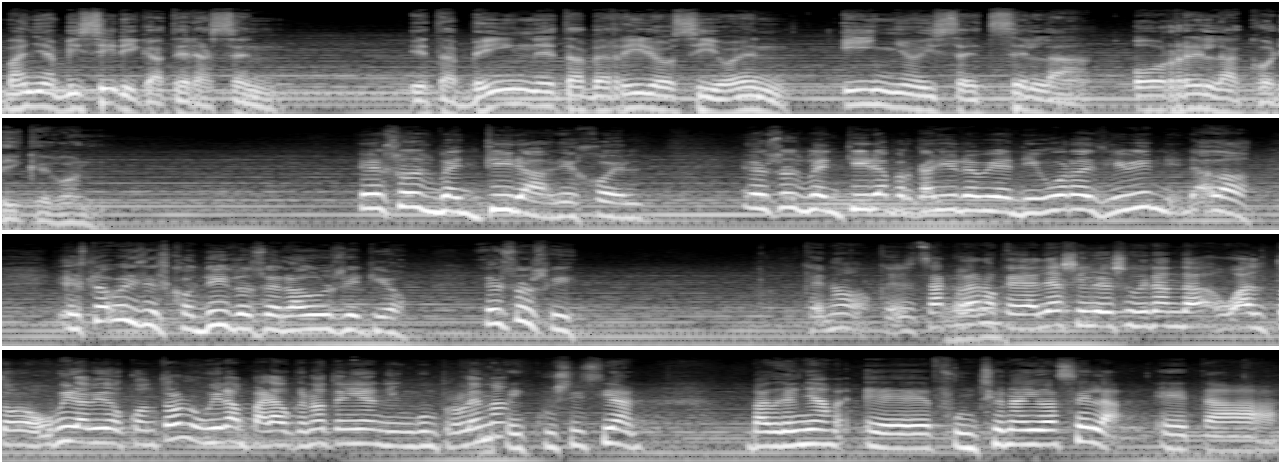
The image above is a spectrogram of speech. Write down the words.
baina bizirik atera zen. Eta behin eta berriro zioen inoiz etzela horrelakorik egon. Eso es mentira, dijo él. Eso es mentira porque allí no había ni guardia civil ni nada. Estabais escondidos en algún sitio. Eso sí. Que no, que está claro que allá si les hubieran dado alto, hubiera habido control, hubieran parado, que no tenían ningún problema. Ikusi zian, bat gaina e, funtzionaioa zela eta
